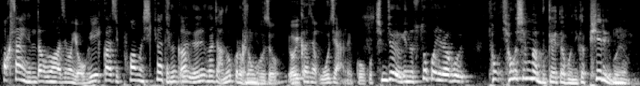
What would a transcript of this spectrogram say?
확산이 된다고 하지만 여기까지 포함을 시켜야 될까? 여기까지 안 올 거라고 그런. 거죠. 여기까지는 오지 않을 거고. 심지어 여기는 수도권이라고 형, 형식만 묶여 있다 보니까 피해를 입어요. 음.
